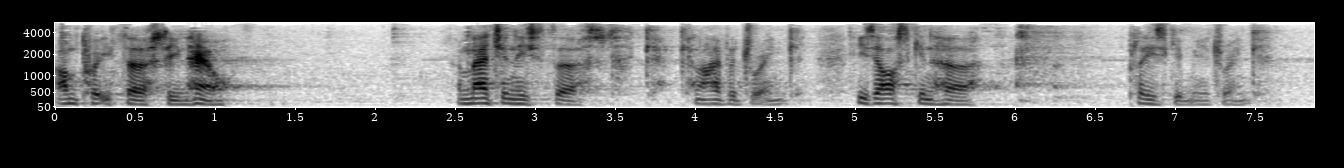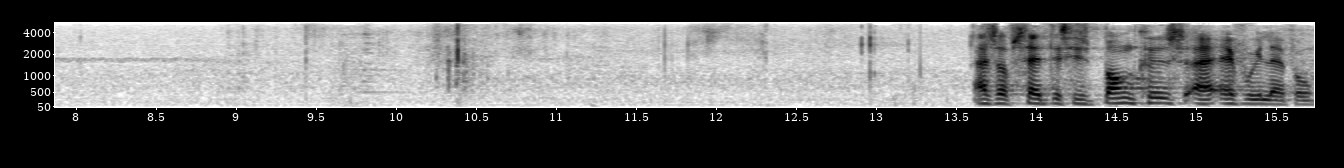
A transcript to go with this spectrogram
I'm pretty thirsty now. Imagine his thirst. Can I have a drink? He's asking her, Please give me a drink. As I've said, this is bonkers at every level.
